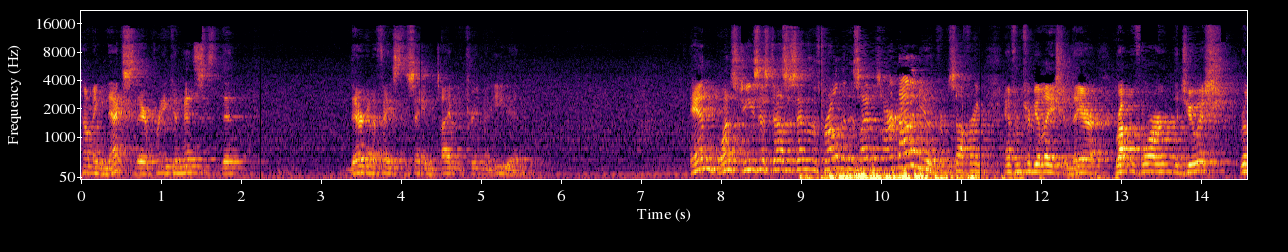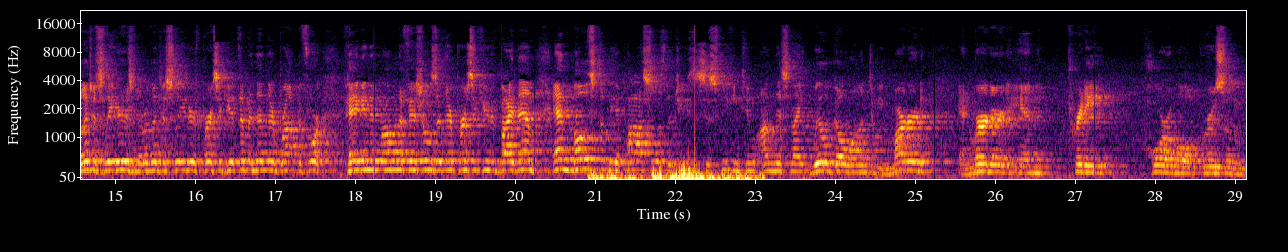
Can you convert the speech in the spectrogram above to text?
coming next. They're pretty convinced that they're going to face the same type of treatment he did. And once Jesus does ascend to the throne, the disciples are not immune from suffering and from tribulation. They are brought before the Jewish religious leaders, and the religious leaders persecute them, and then they're brought before pagan and Roman officials, and they're persecuted by them. And most of the apostles that Jesus is speaking to on this night will go on to be martyred and murdered in pretty horrible, gruesome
